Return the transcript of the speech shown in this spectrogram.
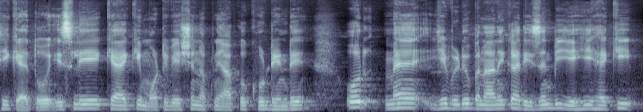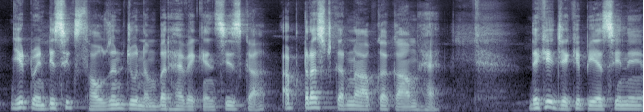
ठीक है तो इसलिए क्या है कि मोटिवेशन अपने आप को खुद ढूंढें। और मैं ये वीडियो बनाने का रीज़न भी यही है कि ये ट्वेंटी सिक्स थाउज़ेंड जो नंबर है वैकेंसीज़ का, अब ट्रस्ट करना आपका काम है। देखिए जे के पी एस सी ने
